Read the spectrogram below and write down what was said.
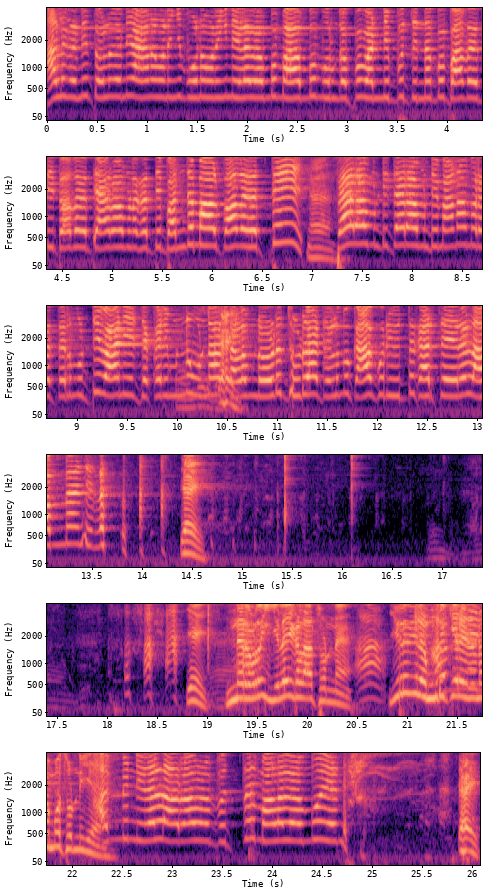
அழுகண்ணி தொழுகண்ணி ஆனவணங்கி பூனவணங்கி நிலவேம்பு மாம்பு முருங்கப்பு வன்னிப்பு சின்னப்பு பாதகத்தி தோதகத்தி ஆரோமண கத்தி பஞ்சமால் பாதகத்தி. பேராமுட்டி தர காராமுட்டி மானாமர தெருமுட்டி வாணியர் சக்கரை முன்னு உண்ணா தலைமுனோடு சுடுகாட்டெலும்பு காக்குரி வித்து கற்செயரல் அம்மன் இல்லை ஏய் ஏய் இன்னொரு வரை இலைகளா சொன்னேன். இறுதியில முடிக்கிற என்னென்னமோ சொன்னீங்க. அம்மின் நிழல் அரவண பித்து மலை வேம்பு ஏய்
